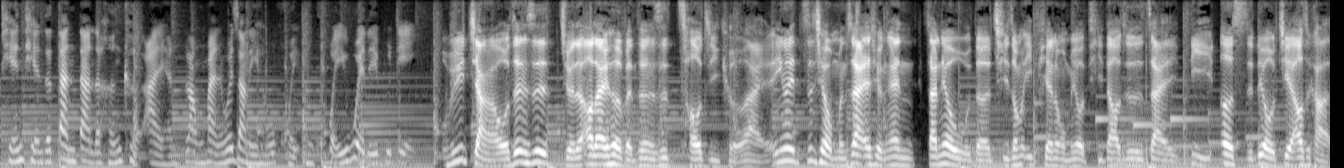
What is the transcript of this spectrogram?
甜甜的、淡淡的，很可爱、很浪漫，会让你很回很回味的一部电影。我必须讲啊，我真的是觉得奥黛·赫本真的是超级可爱，因为之前我们在 H N N 三六五的其中一篇，我们有提到，就是在第二十六届奥斯卡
